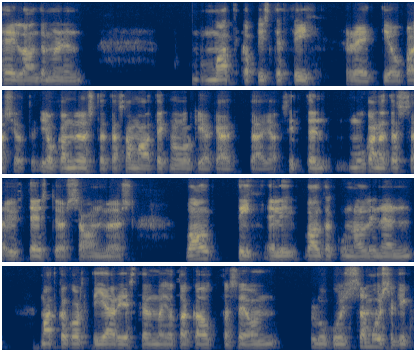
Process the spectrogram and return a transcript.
heillä on tämmöinen matka.fi reittiopas, joka myös tätä samaa teknologiaa käyttää. Ja sitten mukana tässä yhteistyössä on myös Valtti, eli valtakunnallinen matkakorttijärjestelmä, jota kautta se on lukuisissa muissakin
